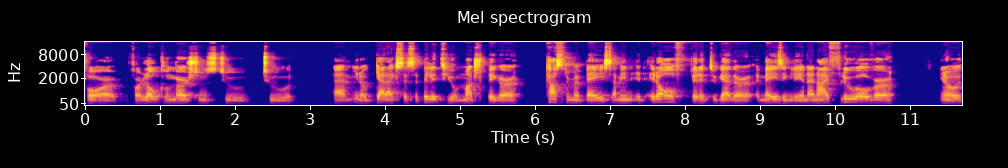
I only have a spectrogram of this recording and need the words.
for for local merchants to to um, you know get accessibility to a much bigger customer base. I mean, it, it all fitted together amazingly. And then I flew over, you know,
